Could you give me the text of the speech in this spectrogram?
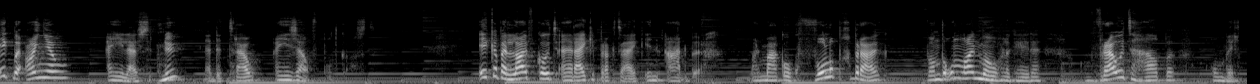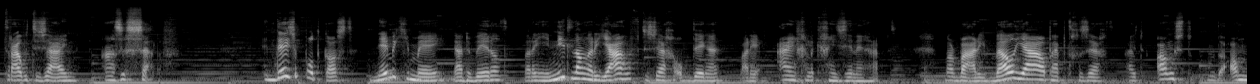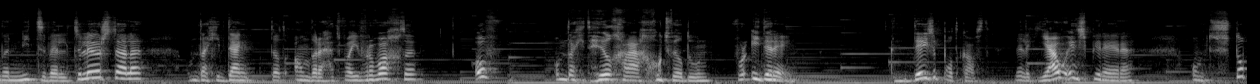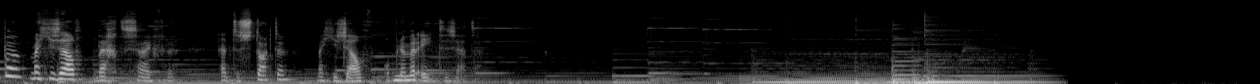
Ik ben Anjo en je luistert nu naar de Trouw aan Jezelf podcast. Ik heb een life coach en rijke praktijk in Aardenburg, maar maak ook volop gebruik van de online mogelijkheden om vrouwen te helpen om weer trouw te zijn aan zichzelf. In deze podcast neem ik je mee naar de wereld waarin je niet langer ja hoeft te zeggen op dingen waar je eigenlijk geen zin in hebt, maar waar je wel ja op hebt gezegd uit angst om de ander niet te willen teleurstellen, omdat je denkt dat anderen het van je verwachten of omdat je het heel graag goed wil doen voor iedereen. In deze podcast wil ik jou inspireren om te stoppen met jezelf weg te cijferen en te starten met jezelf op nummer 1 te zetten.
